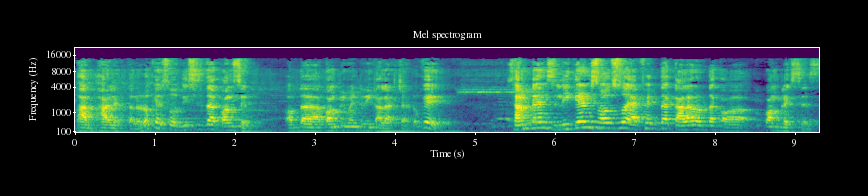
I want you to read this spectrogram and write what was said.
violet color. Okay, so this is the concept. of the complementary color chart. Okay. Sometimes ligands also affect the color of the co complexes.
